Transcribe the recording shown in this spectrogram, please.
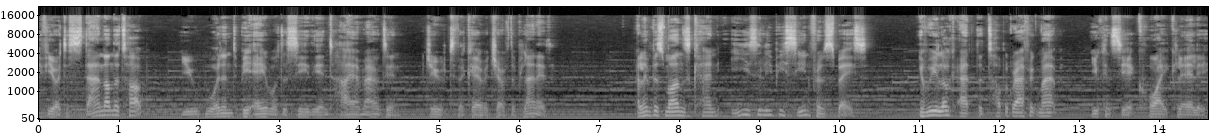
if you were to stand on the top, you wouldn't be able to see the entire mountain due to the curvature of the planet. Olympus Mons can easily be seen from space. If we look at the topographic map, you can see it quite clearly.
